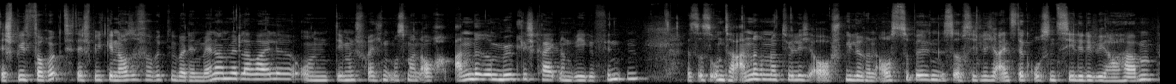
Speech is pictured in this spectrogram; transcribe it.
der spielt verrückt, der spielt genauso verrückt wie bei den Männern mittlerweile und dementsprechend muss man auch andere Möglichkeiten und Wege finden. Das ist unter anderem natürlich auch Spielerinnen auszubilden, ist auch sicherlich eines der großen Ziele, die wir haben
